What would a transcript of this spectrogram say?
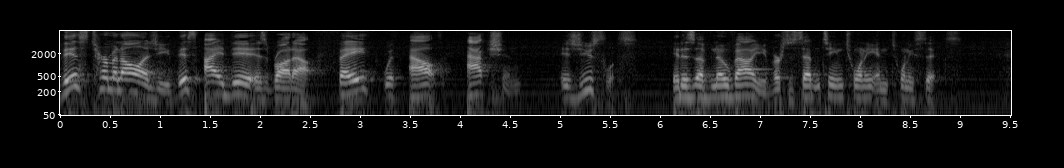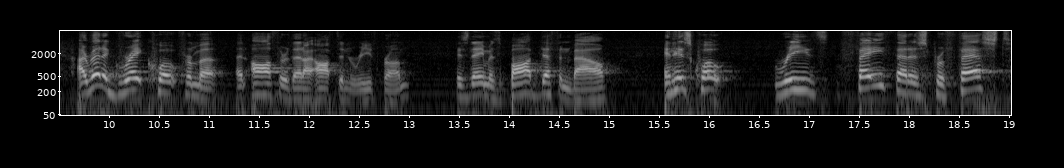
this terminology, this idea is brought out. Faith without action is useless. It is of no value. Verses 17, 20, and 26. I read a great quote from a, an author that I often read from. His name is Bob Deffinbaugh. And his quote reads Faith that is professed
